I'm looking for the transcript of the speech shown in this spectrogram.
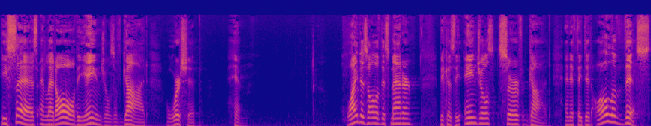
he says, And let all the angels of God worship him. Why does all of this matter? Because the angels serve God. And if they did all of this,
